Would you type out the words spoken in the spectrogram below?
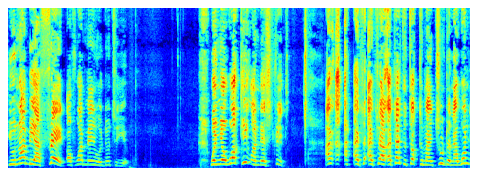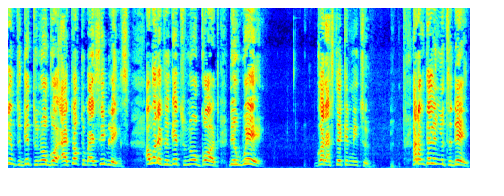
you will not be afraid of what men will do to you. When you're walking on the street, I, I, I, I, try, I try to talk to my children. I want them to get to know God. I talk to my siblings. I wanted to get to know God the way God has taken me to. And I'm telling you today,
